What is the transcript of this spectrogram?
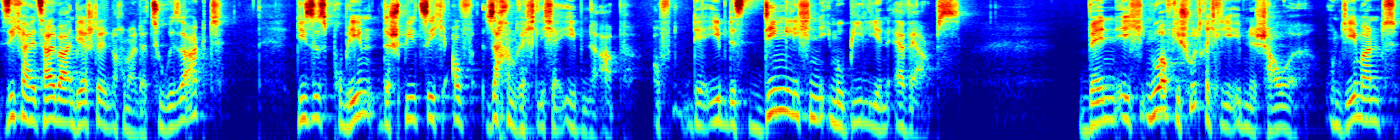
Sicherheitshalber an der Stelle nochmal dazu gesagt, dieses Problem, das spielt sich auf sachenrechtlicher Ebene ab auf der Ebene des dinglichen Immobilienerwerbs. Wenn ich nur auf die schuldrechtliche Ebene schaue und jemand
